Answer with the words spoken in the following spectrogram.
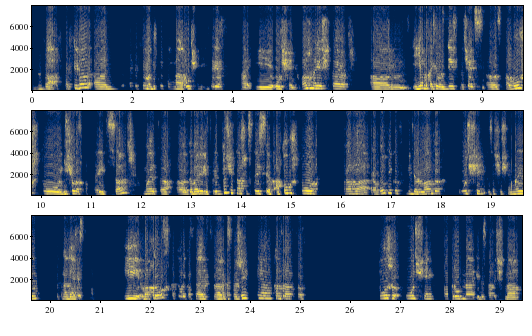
да, спасибо. А, эта тема действительно очень интересная и очень важно, я считаю. И я бы хотела здесь начать э, с того, что еще раз повториться. Мы это э, говорили в предыдущих наших сессиях о том, что права работников в Нидерландах очень защищены законодательством. И вопрос, который касается расторжения контрактов, тоже очень подробно и достаточно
